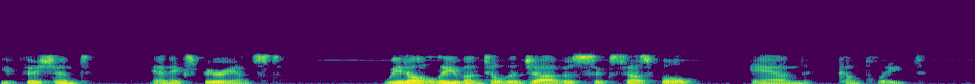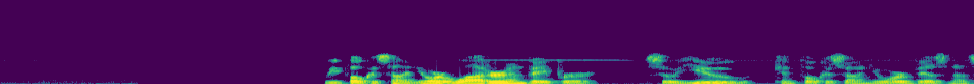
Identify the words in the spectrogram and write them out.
efficient, and experienced. We don't leave until the job is successful and complete. We focus on your water and vapor so you can focus on your business.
